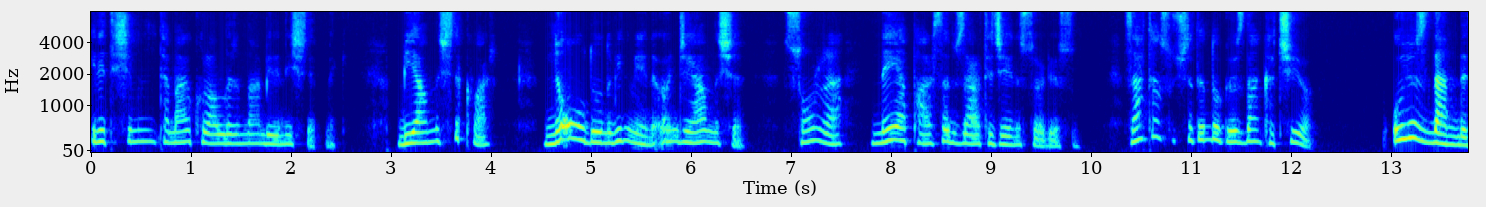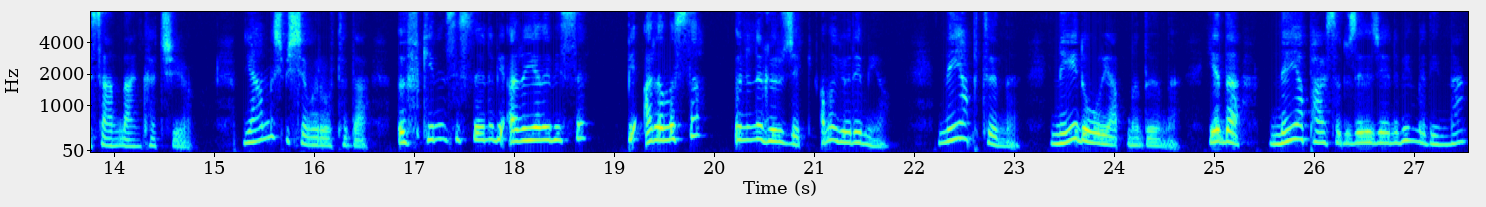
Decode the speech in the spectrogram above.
İletişimin temel kurallarından birini işletmek. Bir yanlışlık var. Ne olduğunu bilmeyeni önce yanlışı, sonra ne yaparsa düzelteceğini söylüyorsun. Zaten suçladığında o gözden kaçıyor. O yüzden de senden kaçıyor. Yanlış bir şey var ortada. Öfkenin sislerini bir arayalabilse, bir aralasa önünü görecek ama göremiyor. Ne yaptığını, neyi doğru yapmadığını ya da ne yaparsa düzeleceğini bilmediğinden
